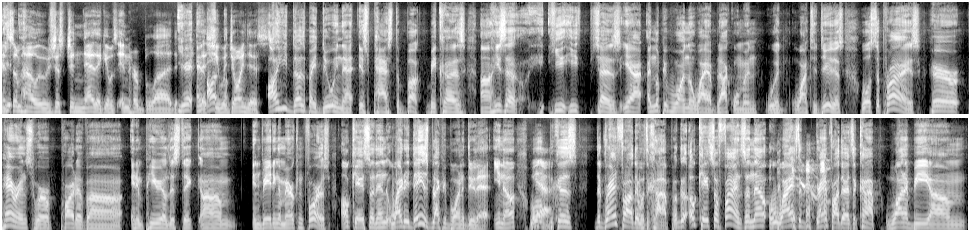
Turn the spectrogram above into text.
and Yeah. somehow it was just genetic. It was in her blood Yeah, that she would join this. all he does by doing that is pass the buck because uh, he's a he he says yeah i know people want to know why a black woman would want to do this well surprise her parents were part of uh, an imperialistic um invading american force okay so then why do they as black people want to do that you know? Well Yeah. because the grandfather was a cop. Okay so fine. So now why is the grandfather as a cop want to be um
